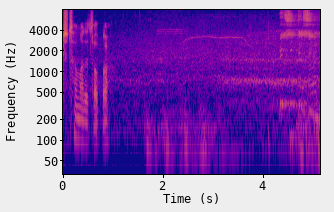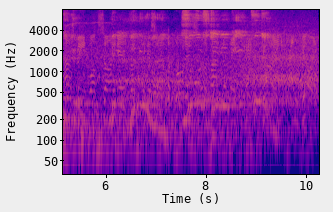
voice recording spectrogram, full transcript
tutamadı topu. Has been one-sided, they deserve the plaudits for the fact that they kept going and going.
